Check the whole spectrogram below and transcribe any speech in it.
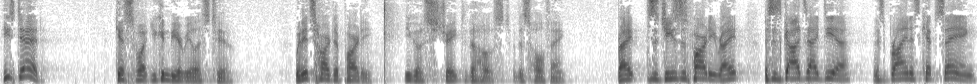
He's dead. Guess what? You can be a realist too. When it's hard to party, you go straight to the host of this whole thing. Right? This is Jesus' party, right? This is God's idea. And as Brian has kept saying,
